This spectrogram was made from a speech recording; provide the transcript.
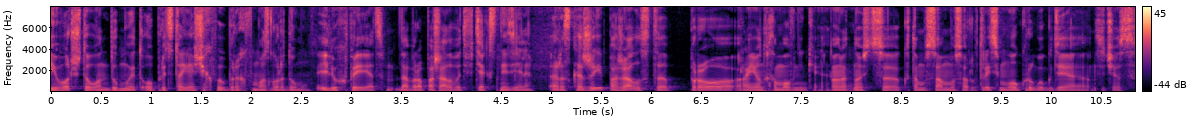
И вот что он думает о предстоящих выборах в Мосгордуму. Илюх, привет. Добро пожаловать в текст недели. Расскажи, пожалуйста, про район Хамовники. Он относится к тому самому 43-му округу, где сейчас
